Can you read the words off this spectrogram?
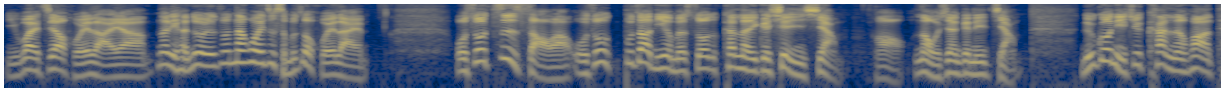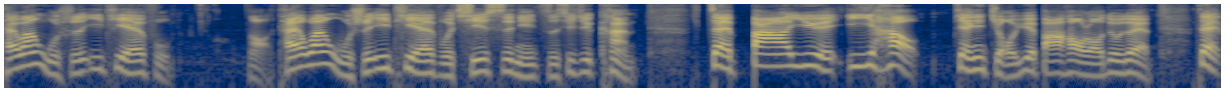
你外资要回来呀、那你很多人说，那外资什么时候回来？我说至少啊，我说不知道你有没有说看到一个现象？好，那我现在跟你讲，如果你去看的话，台湾五十 ETF，哦，台湾五十 ETF，其实你仔细去看，在八月一号，现在已经九月八号了，对不对？在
